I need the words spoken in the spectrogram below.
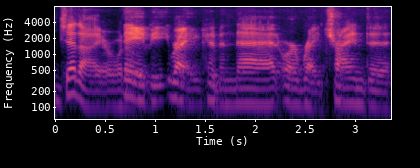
Jedi or whatever. maybe right, it could have been that, or right, trying to."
